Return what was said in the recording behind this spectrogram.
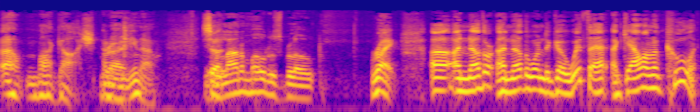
Oh my gosh! I Right. mean, you know. So a lot of motors blow. Right. Uh, another another one to go with that: a gallon of coolant.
